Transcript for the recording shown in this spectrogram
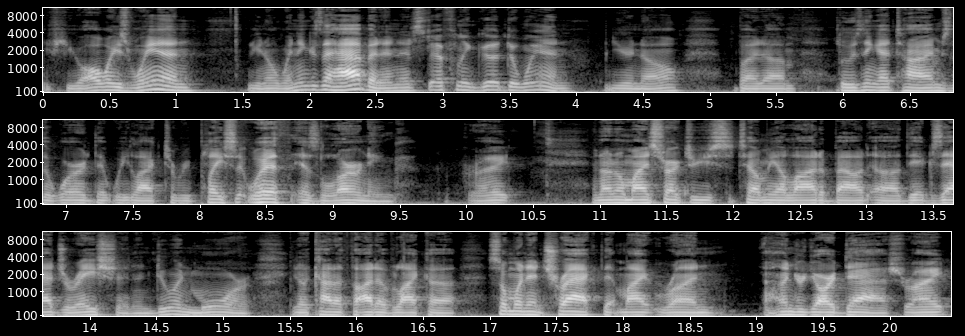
if you always win, you know, winning is a habit, and it's definitely good to win, you know. But um, losing at times, the word that we like to replace it with is learning, right? And I know my instructor used to tell me a lot about uh, the exaggeration and doing more. You know, kind of thought of like a someone in track that might run a hundred yard dash, right?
